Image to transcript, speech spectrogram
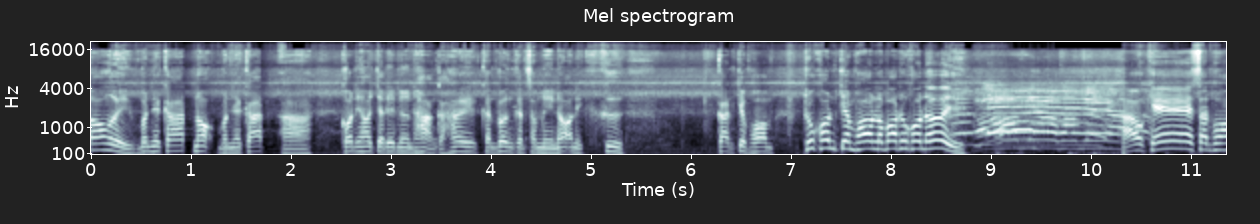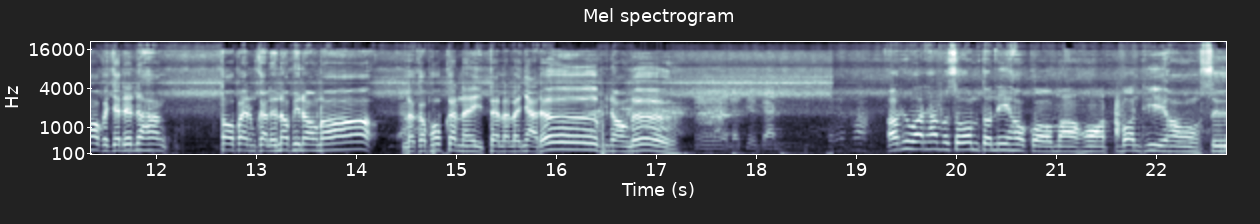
น้องเอ้ยบรรยากาศเนาะบรรยากาศอ่าก่อนที่เราจะได้เดินทางก็ให้กันเบิ่งกันสำเนีเนาะนี่คือ การเก็บพร้อม ทุกคนเก็บพร้อมแล้วบ่ทุกคนเอ้ยพร้อมแล้วพร้อมแล้วอ่าโอเคสันพวกเราก็จะเดินทางต่อไปนำกันเลยเนาะพี่น้องเนาะ แล้วก็พบกันในแต่ละระยะเด้อพี่น้องเด้อกัน เอาถือว่าท่านผู้ชมตอนนี้เฮาก็มาฮอดบอนที่เฮาซื้อ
